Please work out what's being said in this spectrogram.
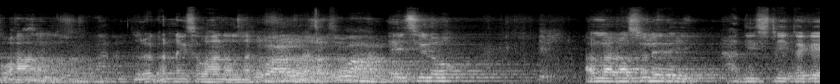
সোহান নাই সোহান আল্লাহ এই ছিল আল্লাহ রাসূলের এই হাদিসটি থেকে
